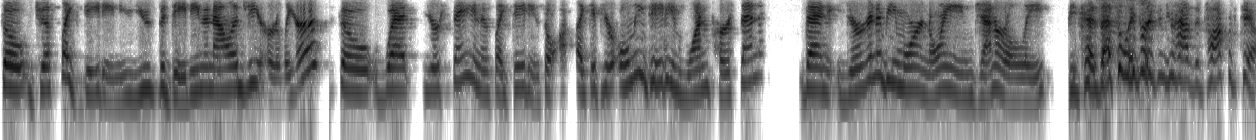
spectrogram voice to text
So just like dating, you used the dating analogy earlier. So what you're saying is like dating. So uh, like if you're only dating one person, then you're going to be more annoying generally because that's the only person you have to talk to,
